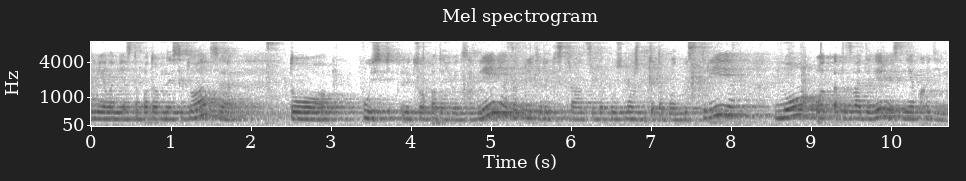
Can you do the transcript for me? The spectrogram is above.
имела место подобная ситуация, то пусть лицо подает заявление о запрете регистрации, да пусть, может быть, это будет быстрее, но отозвать доверенность необходимо.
